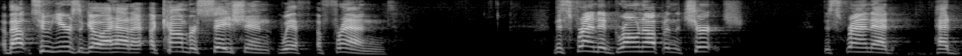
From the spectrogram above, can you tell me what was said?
About two years ago, I had a, a, conversation with a friend. This friend had grown up in the church. This friend had, had,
